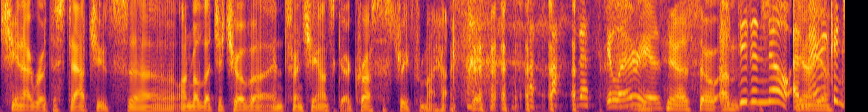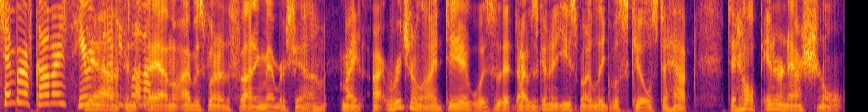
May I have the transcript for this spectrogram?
She and I wrote the statutes uh, on Malechachova and Trenchianska across the street from my house. That's hilarious. yeah, so I um, didn't know. yeah, yeah. American Chamber of Commerce here Yeah, in Bratislava. yeah, I was one of the founding members. Yeah, my original idea was that I was going to use my legal skills to help to help international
